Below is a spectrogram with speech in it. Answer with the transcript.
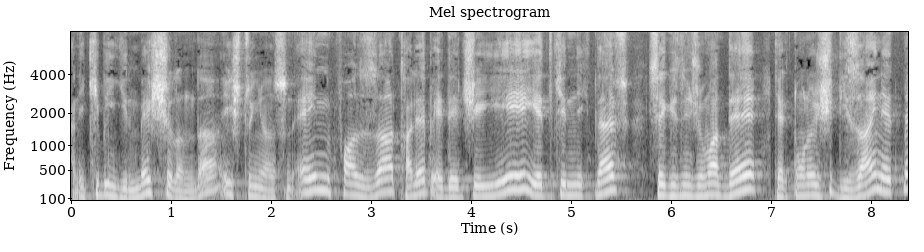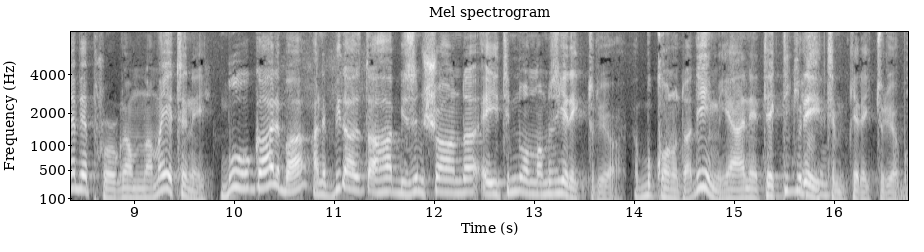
yani 2025 yılında iş dünyasının en fazla talep edeceği yetkinlikler 8. madde teknoloji dizayn etme ve programlama yeteneği. Bu galiba hani biraz daha bizim şu anda eğitimli olmamız gerektiriyor bu konuda değil mi? Yani teknik bir eğitim gerektiriyor bu.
